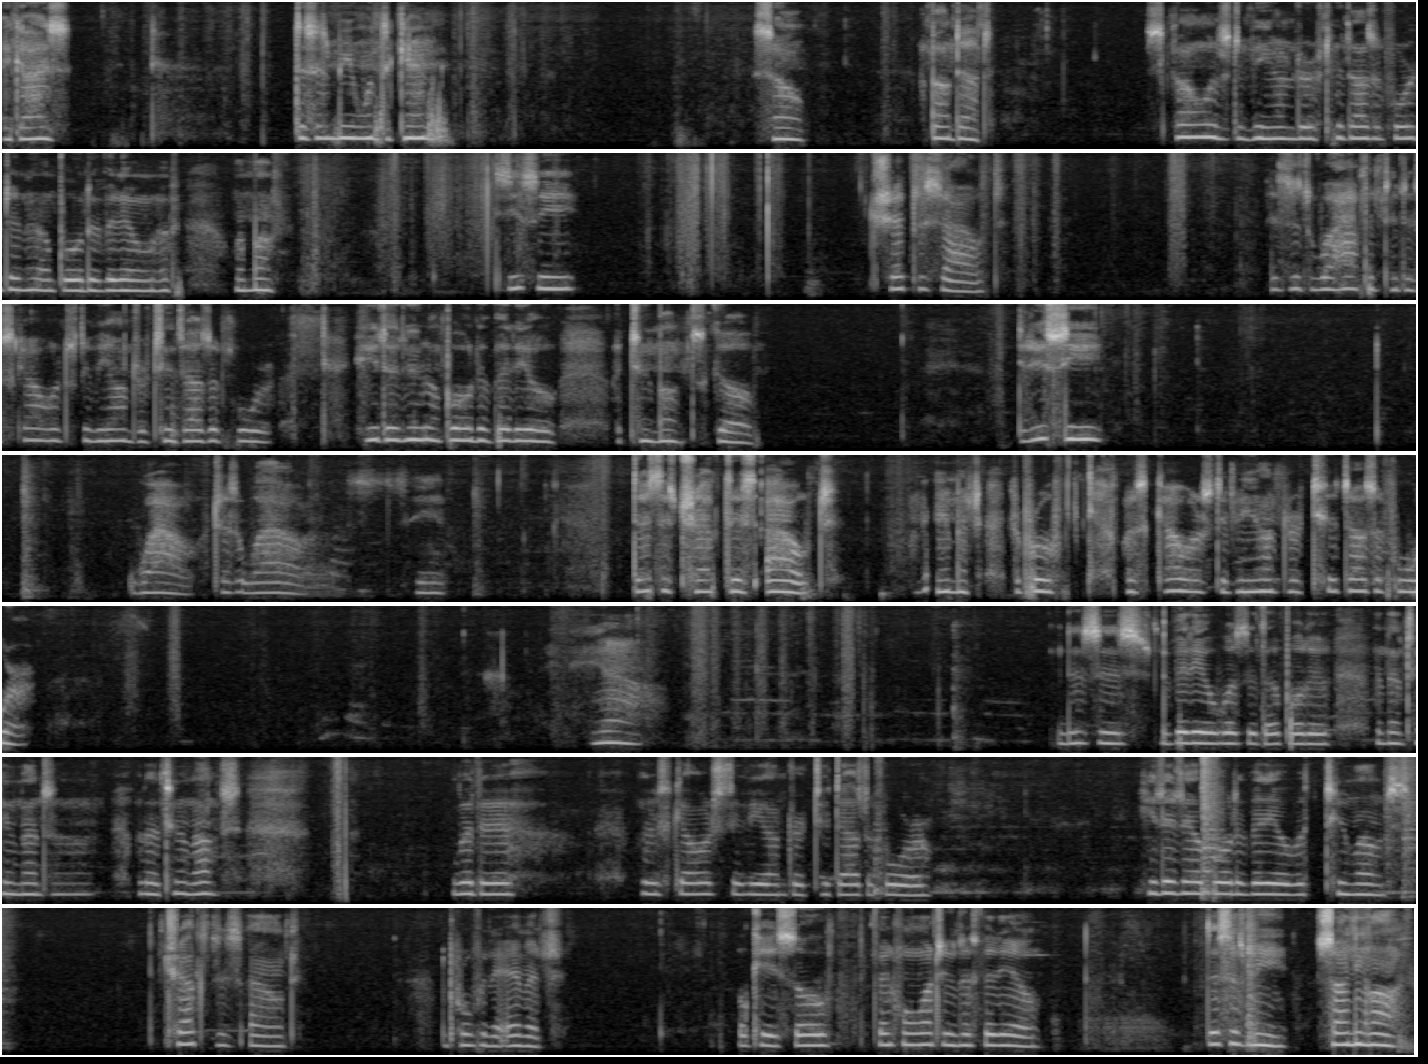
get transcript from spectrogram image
Hey guys, this is me once again. So, about that, Scholars to be under 2004 didn't upload a video of one month. Did you see? Check this out. This is what happened to the Scholars to under 2004. He didn't upload a video two months ago. Did you see? Wow, just wow. See? Let's check this out. Image to prove for scholars to be under 2004. Yeah. This is the video was uploaded within two months within two months with the with scholars to be under 2004. He didn't upload a video with two months. Check this out. The proof in the image. Okay, so thanks for watching this video. This is me signing off.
